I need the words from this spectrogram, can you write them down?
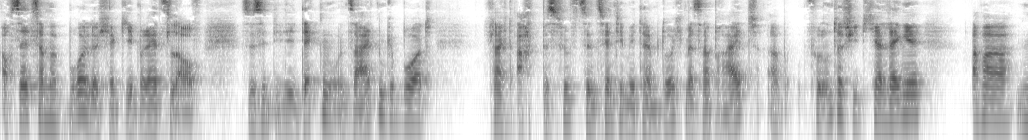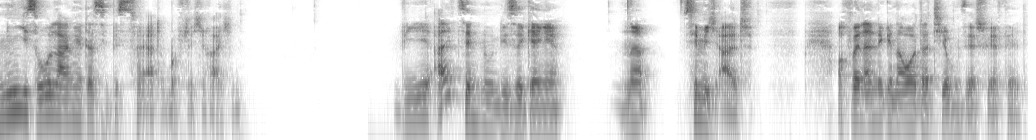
Auch seltsame Bohrlöcher geben Rätsel auf. Sie sind in die Decken und Seiten gebohrt, vielleicht acht bis 15 Zentimeter im Durchmesser breit, aber von unterschiedlicher Länge, aber nie so lange, dass sie bis zur Erdoberfläche reichen. Wie alt sind nun diese Gänge? Na, ziemlich alt. Auch wenn eine genaue Datierung sehr schwer fällt.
